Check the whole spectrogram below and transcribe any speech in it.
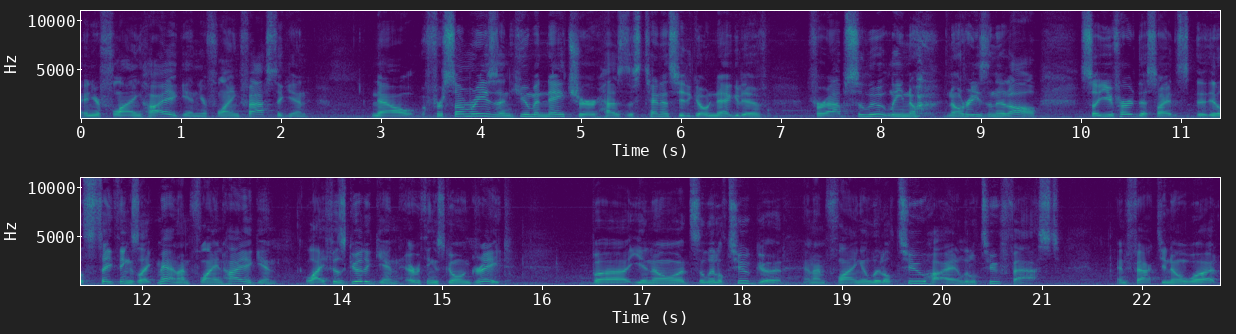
and you're flying high again. You're flying fast again. Now, for some reason, human nature has this tendency to go negative for absolutely no, no reason at all. So you've heard this, right? It'll say things like, man, I'm flying high again. Life is good again. Everything's going great. But, you know, it's a little too good. And I'm flying a little too high, a little too fast. In fact, you know what?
